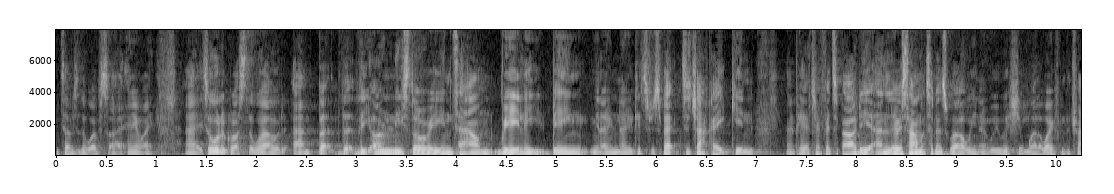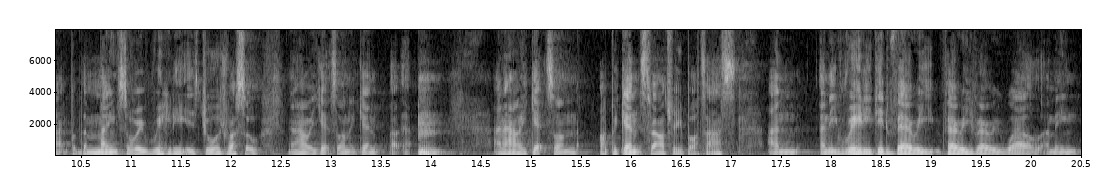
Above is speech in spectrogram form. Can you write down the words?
in terms of the website, anyway, uh, it's all across the world. Um, but the, the, only story in town, really, being you know, no disrespect to Jack Aitken and Pietro Fittipaldi and Lewis Hamilton as well. You know, we wish him well away from the track, but the main story really is George Russell and how he gets on again. Uh, and how he gets on up against Valtteri Bottas, and and he really did very, very, very well. I mean,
